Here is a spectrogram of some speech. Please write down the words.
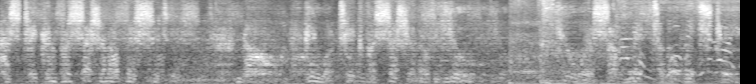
has taken possession of this city. Now he will take possession of you. You will submit to the Witch King.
